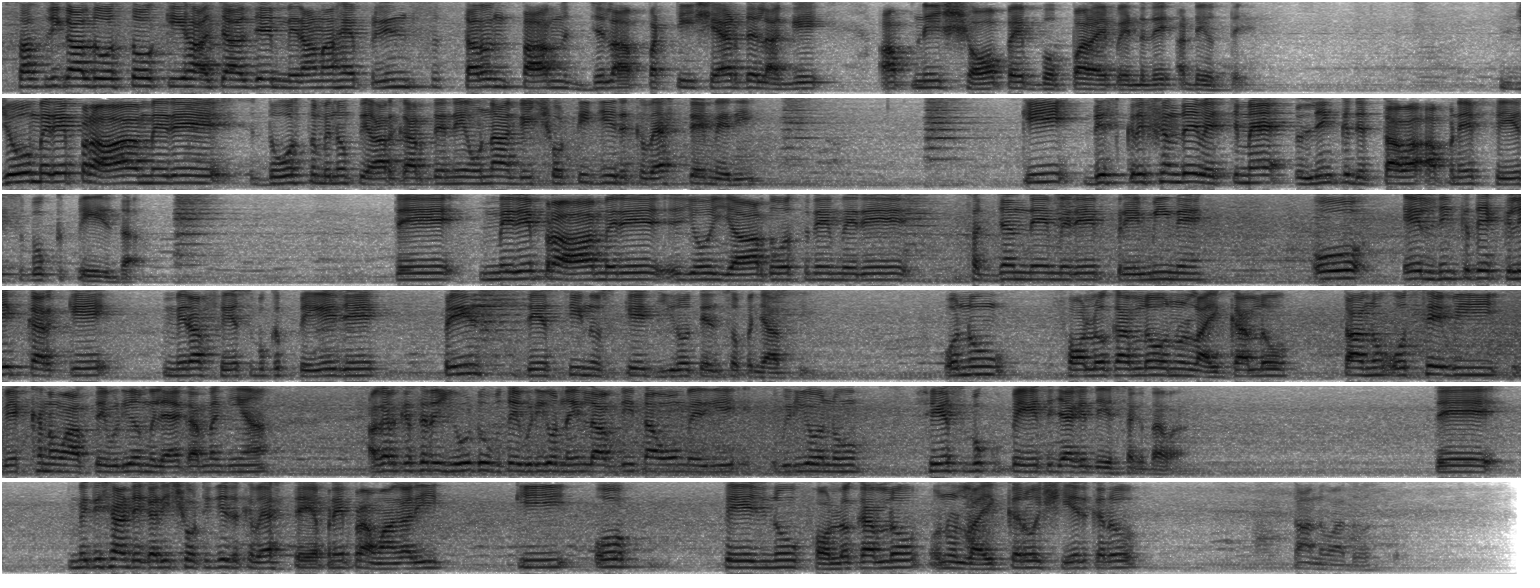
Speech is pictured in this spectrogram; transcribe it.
ਸਤਿ ਸ੍ਰੀ ਅਕਾਲ ਦੋਸਤੋ, ਕੀ ਹਾਲ ਚਾਲ ਜੇ? ਮੇਰਾ ਨਾਮ ਹੈ ਪ੍ਰਿੰਸ ਤਰਨਤਾਰਨ, ਜ਼ਿਲ੍ਹਾ ਪੱਟੀ ਸ਼ਹਿਰ ਦੇ ਲਾਗੇ ਆਪਣੀ ਸ਼ਾਪ ਹੈ ਬੋਪਾ ਰਾਏ ਪਿੰਡ ਦੇ ਅੱਡੇ ਉੱਤੇ। ਜੋ ਮੇਰੇ ਭਰਾ, ਮੇਰੇ ਦੋਸਤ ਮੈਨੂੰ ਪਿਆਰ ਕਰਦੇ ਨੇ, ਉਹਨਾਂ ਅੱਗੇ ਛੋਟੀ ਜੀ ਰਿਕਵੈਸਟ ਹੈ ਮੇਰੀ ਕਿ ਡਿਸਕ੍ਰਿਪਸ਼ਨ ਦੇ ਵਿੱਚ ਮੈਂ ਲਿੰਕ ਦਿੱਤਾ ਵਾ ਆਪਣੇ ਫੇਸਬੁੱਕ ਪੇਜ ਦਾ। ਤੇ ਮੇਰੇ ਭਰਾ, ਮੇਰੇ ਜੋ ਯਾਰ ਦੋਸਤ ਨੇ, ਮੇਰੇ ਸੱਜਣ ਨੇ, ਮੇਰੇ ਪ੍ਰੇਮੀ ਨੇ, ਉਹ ਇਹ ਲਿੰਕ ਤੇ ਕਲਿੱਕ ਕਰਕੇ ਮੇਰਾ ਫੇਸਬੁੱਕ ਪੇਜ ਹੈ ਪ੍ਰਿੰਸ ਦੇਸੀ ਨੁਸਖੇ 0385 ਉਹਨੂੰ ਫੋਲੋ ਕਰ ਲਓ, ਉਹਨੂੰ ਲਾਈਕ ਕਰ ਲਓ। ਤੁਹਾਨੂੰ ਉੱਥੇ ਵੀ ਵੇਖਣ ਵਾਸਤੇ ਵੀਡੀਓ ਮਿਲਿਆ ਕਰਨਗੀਆਂ। ਅਗਰ ਕਿਸੇ ਨੂੰ YouTube ਤੇ ਵੀਡੀਓ ਨਹੀਂ ਲੱਭਦੀ, ਤਾਂ ਉਹ ਮੇਰੀ ਵੀਡੀਓ ਨੂੰ Facebook ਪੇਜ ਤੇ ਜਾ ਕੇ ਦੇਖ ਸਕਦਾ ਵਾ। ਤੇ ਮੇਰੀ ਸਾਡੇ ਗਾੜੀ ਛੋਟੀ ਜਿਹੀ ਰਿਕਵੈਸਟ ਹੈ ਆਪਣੇ ਭਰਾਵਾਂ ਗਾੜੀ ਕਿ ਉਹ ਪੇਜ ਨੂੰ ਫੋਲੋ ਕਰ ਲਓ, ਉਹਨੂੰ ਲਾਈਕ ਕਰੋ ਸ਼ੇਅਰ ਕਰੋ। ਧੰਨਵਾਦ ਦੋਸਤੋ।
